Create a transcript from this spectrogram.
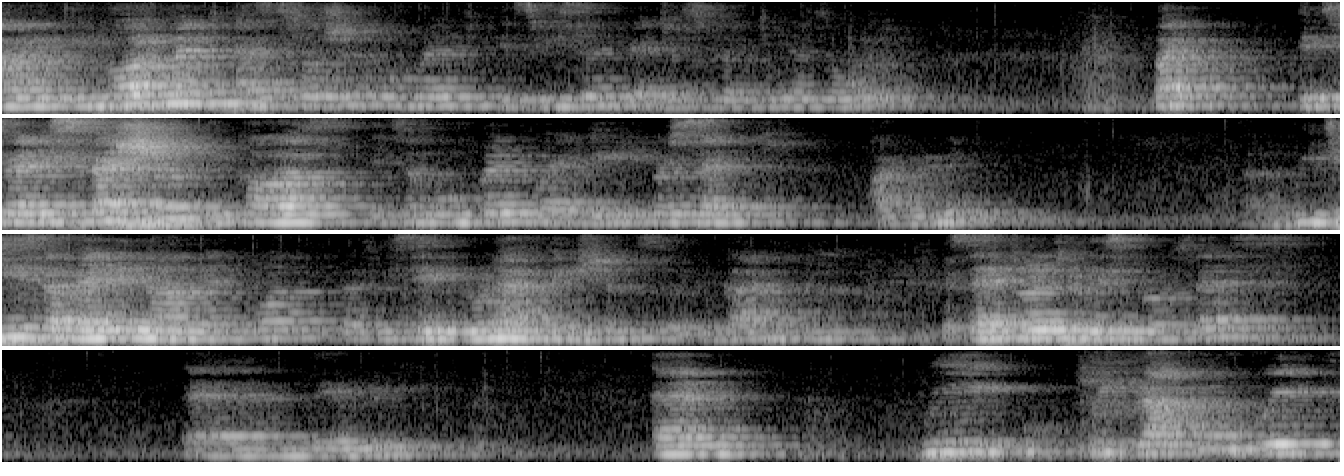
our involvement as a social movement is recent, we're just 20 years old. But it's very special because it's a movement where 80% are women. Uh, we tease the men in our network because we say you don't have patience, so you can't be central to this process. And they agree. And we, we grapple with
